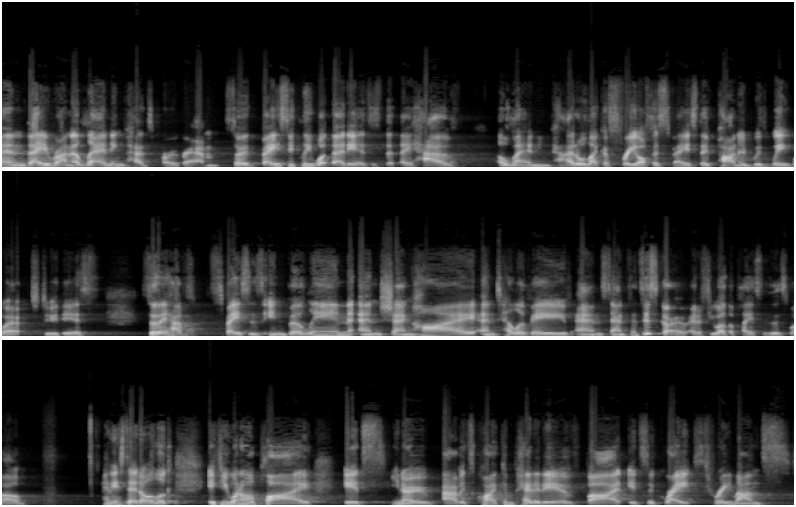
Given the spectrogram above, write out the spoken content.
and they run a landing pads program. So basically, what that is is that they have a landing pad or like a free office space. They've partnered with WeWork to do this. So they have spaces in Berlin and Shanghai and Tel Aviv and San Francisco and a few other places as well. And he said, "Oh, look, if you want to apply, it's you know um, it's quite competitive, but it's a great three months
